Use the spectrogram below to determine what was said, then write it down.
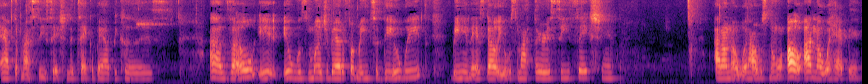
after my C-section to take a bath because although it, it was much better for me to deal with, being as though it was my third C-section, I don't know what I was doing. Oh, I know what happened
